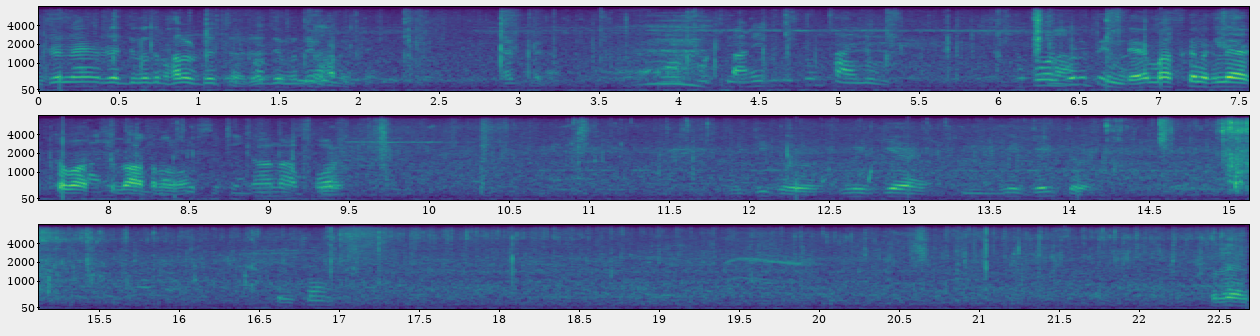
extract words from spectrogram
উঠে না? রোদের মধ্যে ভালো উঠেছে রোদের মধ্যে ভালো উঠে পরপরে তিনটে মাঝখানে খেলে একটা বাদ ছিল আঠারো না না পর কি গো মির্জা মির্জাই তো তুলেন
